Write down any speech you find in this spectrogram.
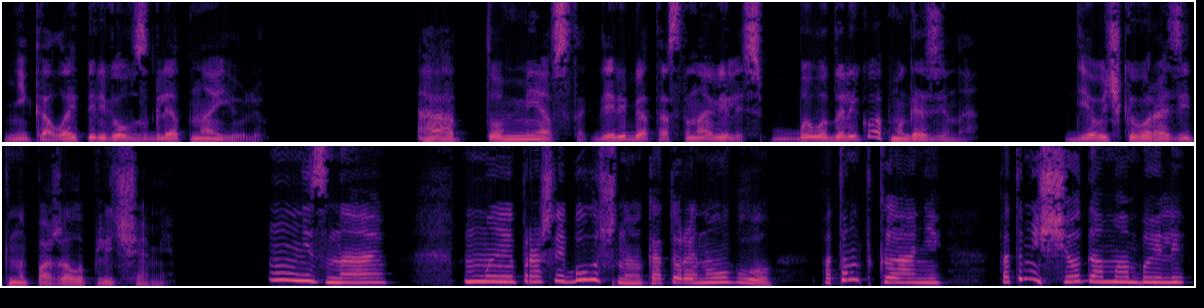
Николай перевел взгляд на Юлю. «А то место, где ребята остановились, было далеко от магазина?» Девочка выразительно пожала плечами. «Не знаю. Мы прошли булочную, которая на углу, потом ткани, потом еще дома были».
